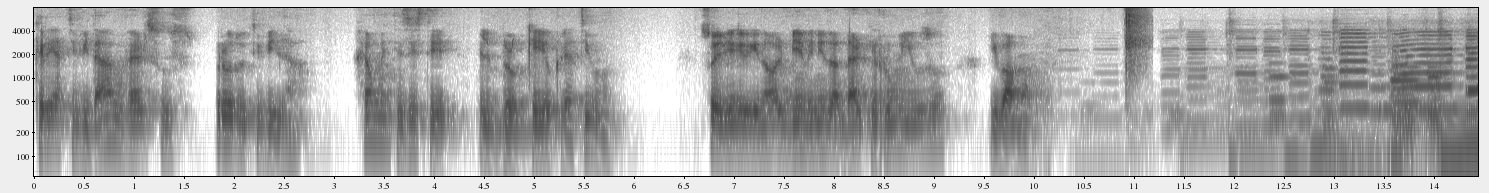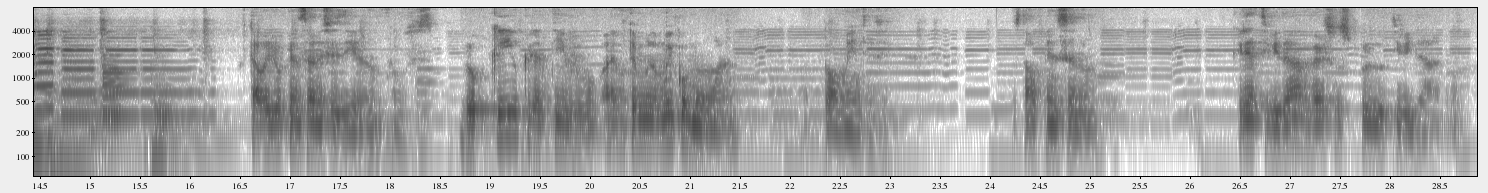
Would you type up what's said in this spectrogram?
creatividad versus productividad. ¿Realmente existe el bloqueo creativo? Soy Vigil Guinol, bienvenido a Dark Room y Uso y vamos. Estaba yo pensando esses dias, ¿no? Entonces, bloqueio criativo é um termo muito comum, né? Atualmente, assim. Eu estava pensando, criatividade versus produtividade, ¿no?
